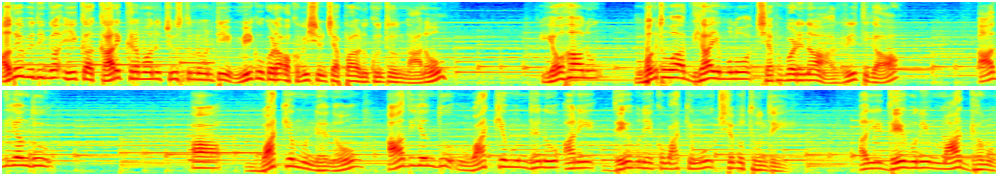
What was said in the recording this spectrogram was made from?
అదేవిధంగా ఈ యొక్క కార్యక్రమాన్ని చూస్తున్నటువంటి మీకు కూడా ఒక విషయం చెప్పాలనుకుంటున్నాను. యోహాను ఒకటవ అధ్యాయములో చెప్పబడిన రీతిగా ఆదియందు ఆ వాక్యముండెను ఆదియందు వాక్యముండెను అని దేవుని యొక్క వాక్యము చెబుతుంది. అది దేవుని మార్గము.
